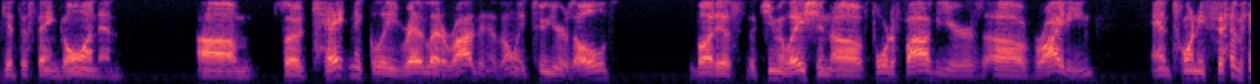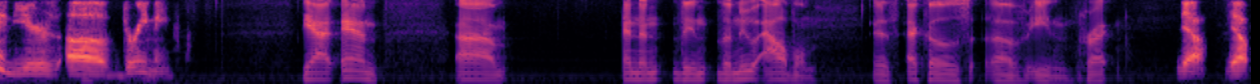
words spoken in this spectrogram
get this thing going. And um, so technically, Red Letter Rising is only two years old, but it's the accumulation of four to five years of writing and 27 years of dreaming. Yeah, and um, and then the the new album is Echoes of Eden, correct? Yeah. Yep.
